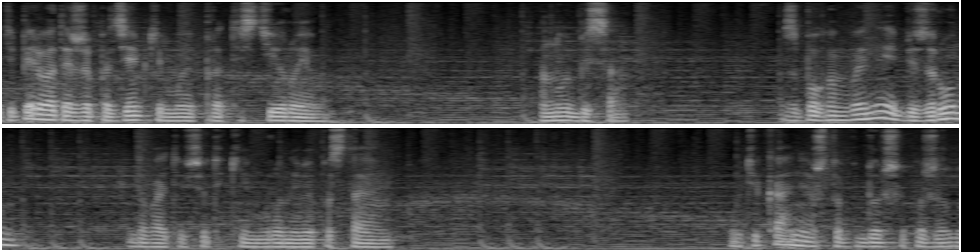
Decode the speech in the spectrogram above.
А теперь в этой же подземке мы протестируем Анубиса с богом войны, без рун. Давайте все-таки ему рунами поставим утекание, чтобы дольше пожил.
